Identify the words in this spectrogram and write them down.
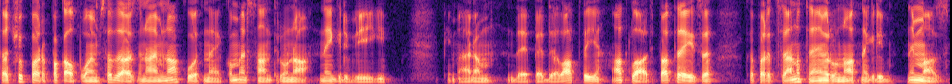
Taču par pakalpojumu sadārzinājumu nākotnē komersanti runā negribīgi. Piemēram, DPD Latvija atklāti pateica, ka par cenu tēmu runāt negrib nemaz.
